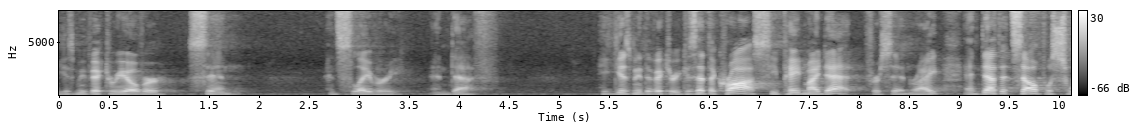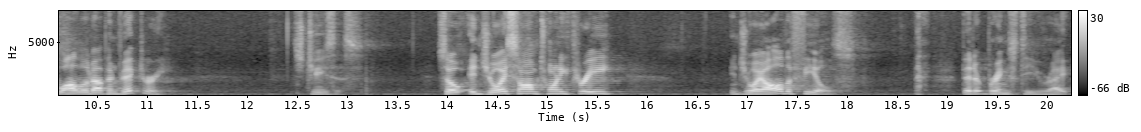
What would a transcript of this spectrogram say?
He gives me victory over sin and slavery and death. He gives me the victory because at the cross, He paid my debt for sin, right? And death itself was swallowed up in victory. It's Jesus. So enjoy Psalm 23. Enjoy all the feels that it brings to you, right?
